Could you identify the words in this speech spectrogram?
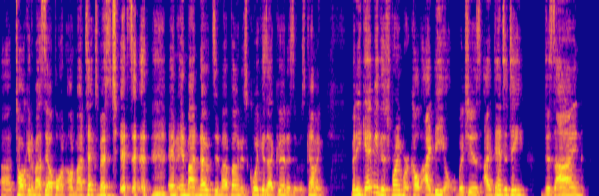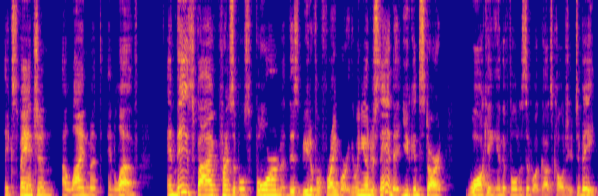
uh talking to myself on on my text messages and and my notes in my phone as quick as I could as it was coming. But He gave me this framework called IDEAL, which is identity, design, expansion, alignment, and love. And these five principles form this beautiful framework that when you understand it, you can start walking in the fullness of what God's called you to be.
